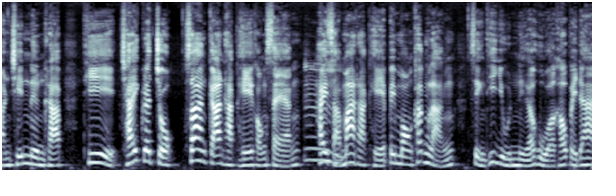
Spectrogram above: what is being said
รณ์ชิ้นหนึ่งครับ ที่ใช้กระจกสร้างการหักเหของแสงอืมให้สามารถหักเหไปมองข้างหลัง สิ่งที่อยู่เหนือหัวเขาไปได้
